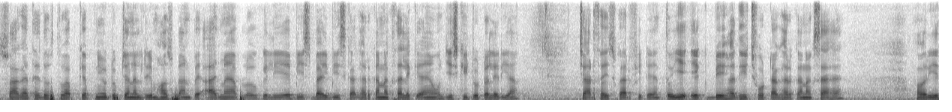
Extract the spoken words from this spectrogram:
स्वागत है दोस्तों आपके अपने YouTube channel dream house plan पे। आज मैं आप लोगों के लिए 20 बाई 20 का घर का नक्शा लेके आया हूँ, जिसकी टोटल एरिया 400 स्क्वायर फीट है। तो ये एक बेहद ही छोटा घर का नक्शा है और ये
